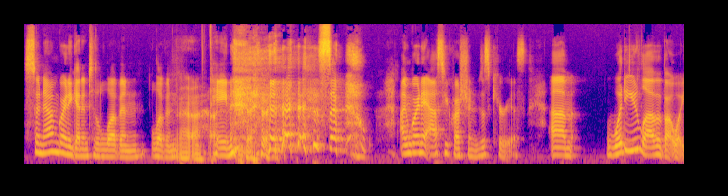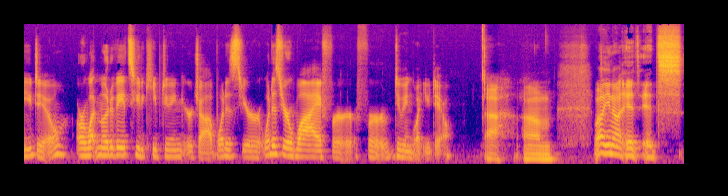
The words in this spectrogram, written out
So now I'm going to get into the love and love and uh, pain. so I'm going to ask you a question. Just curious. Um, what do you love about what you do, or what motivates you to keep doing your job? What is your What is your why for for doing what you do? Ah, um, well, you know, it, it's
